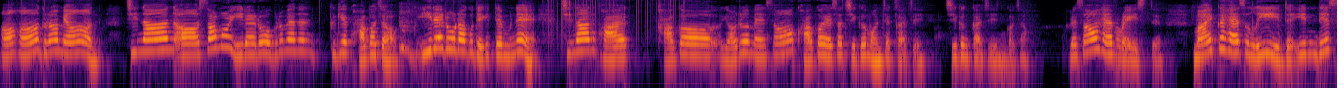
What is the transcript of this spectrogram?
어허 그러면 지난 어, summer 이래로 그러면은 그게 과거죠. 이래로라고 되기 때문에 지난 과, 과거 여름에서 과거에서 지금 언제까지 지금까지인 거죠. 그래서 have raised. Mike has lived in this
